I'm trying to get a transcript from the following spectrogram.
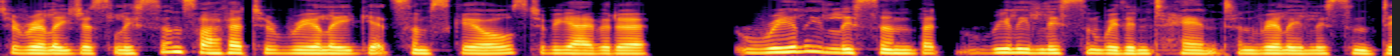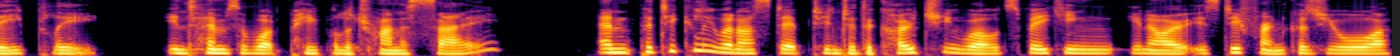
to really just listen. So I've had to really get some skills to be able to really listen, but really listen with intent and really listen deeply in terms of what people are trying to say. And particularly when I stepped into the coaching world, speaking, you know, is different because you're,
